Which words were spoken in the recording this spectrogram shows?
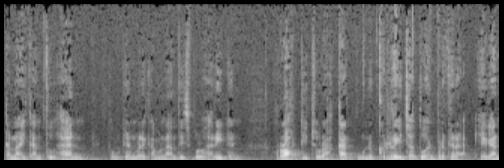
kenaikan Tuhan, kemudian mereka menanti 10 hari dan roh dicurahkan, kemudian gereja Tuhan bergerak, ya kan?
